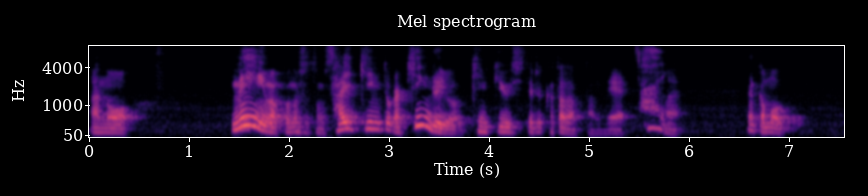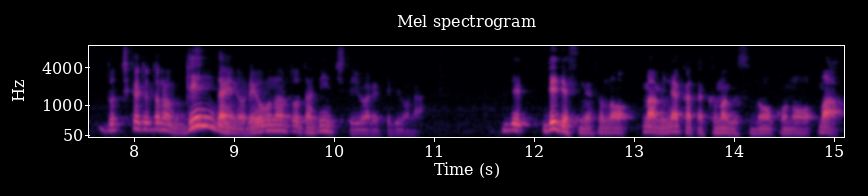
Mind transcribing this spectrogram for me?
あのメインはこの人その細菌とか菌類を研究してる方だったんではい。はい。なんかもうどっちかというとあの現代のレオナルド・ダ・ヴィンチと言われてるようなででですねそのまあ南方熊楠のこのまあ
